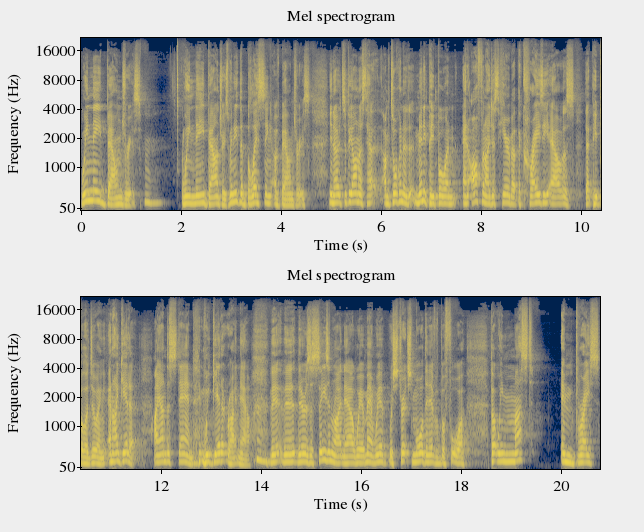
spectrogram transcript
we need boundaries. Hmm. We need boundaries. We need the blessing of boundaries. You know, to be honest, I'm talking to many people, and, and often I just hear about the crazy hours that people are doing. And I get it. I understand. We get it right now. Hmm. There, there, there is a season right now where, man, we're, we're stretched more than ever before, but we must embrace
